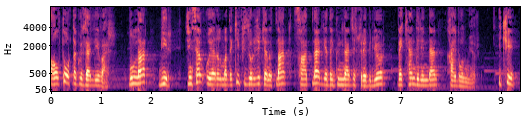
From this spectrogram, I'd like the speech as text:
altı ortak özelliği var. Bunlar 1. Cinsel uyarılmadaki fizyolojik yanıtlar saatler ya da günlerce sürebiliyor ve kendiliğinden kaybolmuyor. 2.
